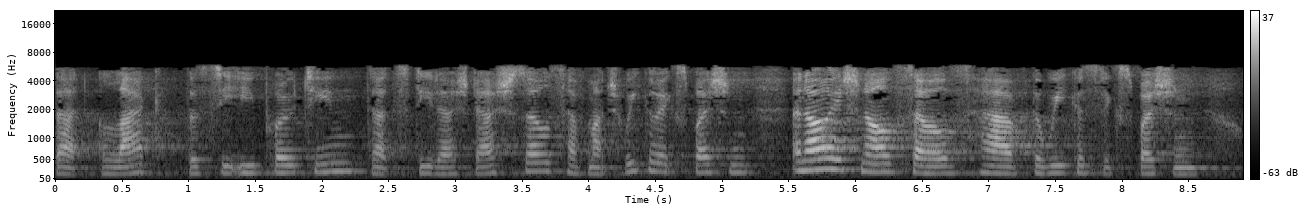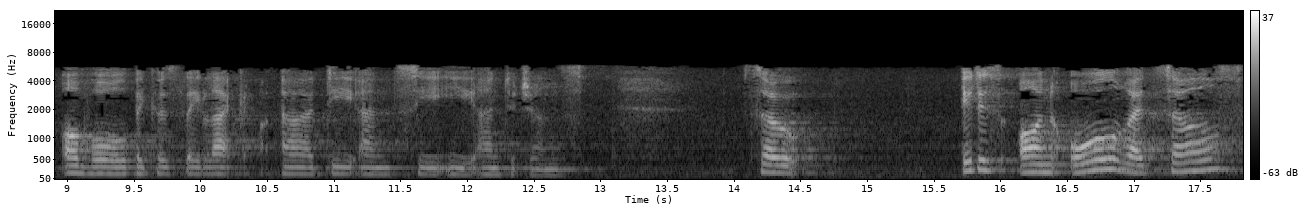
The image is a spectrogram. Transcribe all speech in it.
that lack the CE protein, that's d-dash cells, have much weaker expression, and RH null cells have the weakest expression of all because they lack uh, D and CE antigens. So it is on all red cells,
